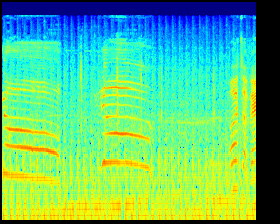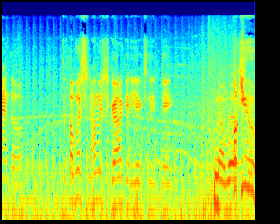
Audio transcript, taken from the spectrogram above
No! No! Oh, it's a van though. How much? How much ground can he actually gain? No more. Fuck you!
